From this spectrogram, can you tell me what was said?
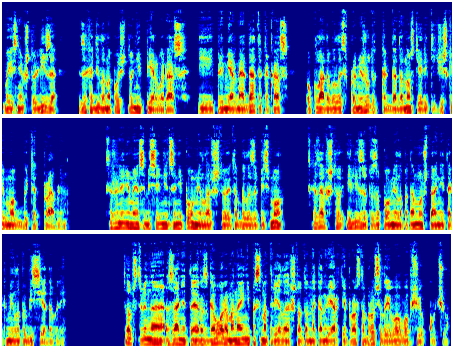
выяснив, что Лиза заходила на почту не первый раз, и примерная дата как раз укладывалась в промежуток, когда донос теоретически мог быть отправлен. К сожалению, моя собеседница не помнила, что это было за письмо, сказав, что и Лизу-то запомнила, потому что они так мило побеседовали. Собственно, занятая разговором, она и не посмотрела, что там на конверте, просто бросила его в общую кучу.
